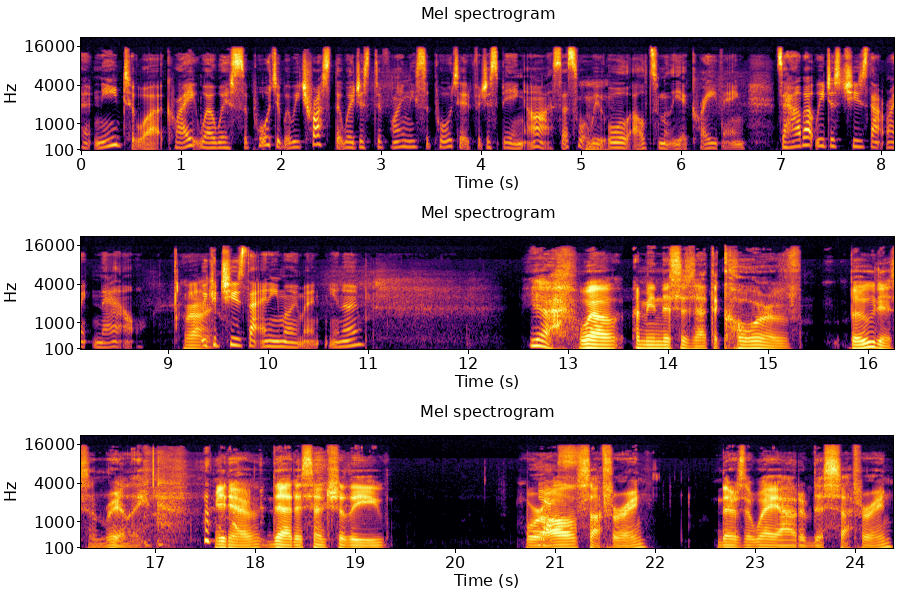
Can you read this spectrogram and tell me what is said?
don't need to work, right? Where we're supported, where we trust that we're just divinely supported for just being us. That's what we Mm. all ultimately are craving. So how about we just choose that right now? Right. We could choose that any moment, you know? Yeah. Well, I mean, this is at the core of Buddhism, really. you know, that essentially we're Yes. all suffering. There's a way out of this suffering.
